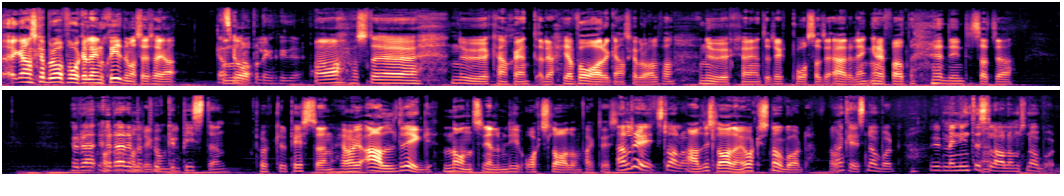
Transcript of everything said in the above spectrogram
Jag är ganska bra på att åka längdskidor måste jag säga. Ganska Ändå. bra på längdskidor. Ja fast eh, nu kanske jag inte, eller jag var ganska bra i alla fall. Nu kan jag inte direkt påstå att jag är det längre för att det är inte så att jag Hur är, hur är det med puckelpisten? Puckelpisten. Jag har ju aldrig någonsin i hela mitt liv åkt slalom faktiskt. Aldrig slalom? Aldrig slalom, jag åker snowboard. Okej, snowboard. Men inte slalom snowboard?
